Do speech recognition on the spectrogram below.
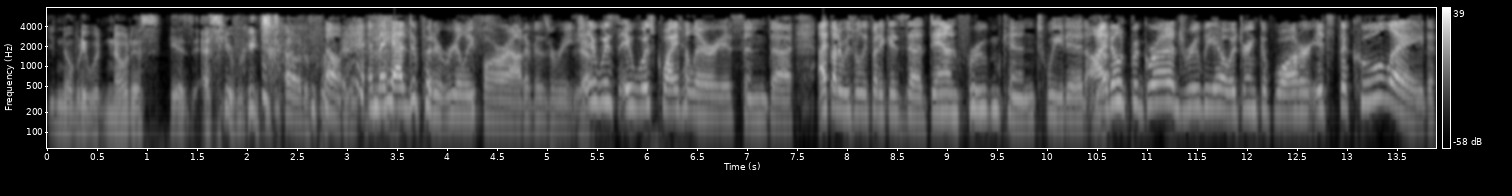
nobody would notice his, as he reached out. No, and they had to put it really far out of his reach. Yeah. It was it was quite hilarious, and uh, I thought it was really funny because uh, Dan Froomkin tweeted, "I don't begrudge Rubio a drink of water. It's the Kool Aid.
